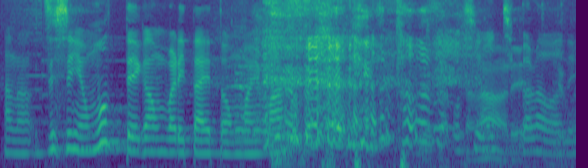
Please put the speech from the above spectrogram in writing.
あの自信を持って頑張りたいと思います。推しの力はね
